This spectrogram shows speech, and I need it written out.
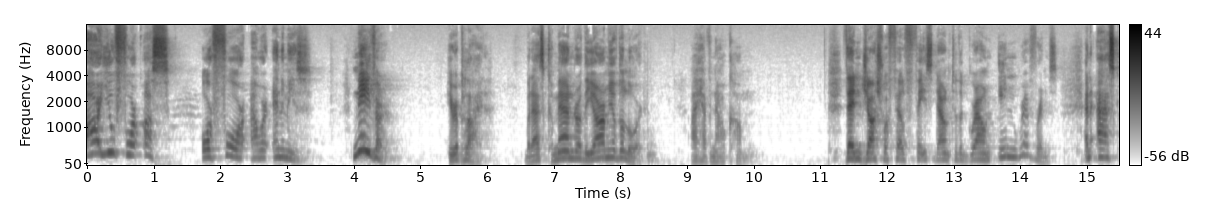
Are you for us or for our enemies? Neither, he replied, but as commander of the army of the Lord, I have now come. Then Joshua fell face down to the ground in reverence and asked,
